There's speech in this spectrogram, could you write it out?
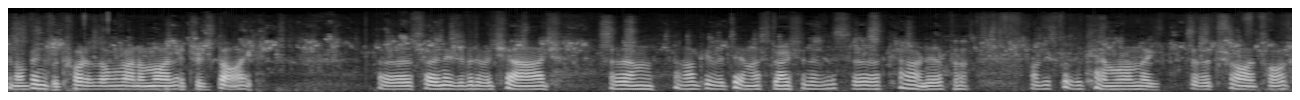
and I've been for quite a long run on my electric bike uh, so it needs a bit of a charge um, and I'll give a demonstration of this uh, current output. I'll just put the camera on the uh, tripod.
